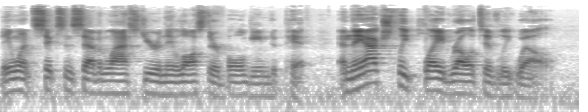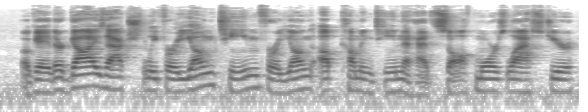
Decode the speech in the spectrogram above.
They went six and seven last year and they lost their bowl game to Pitt. And they actually played relatively well. Okay, their guys actually, for a young team, for a young upcoming team that had sophomores last year,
